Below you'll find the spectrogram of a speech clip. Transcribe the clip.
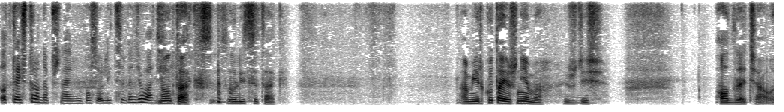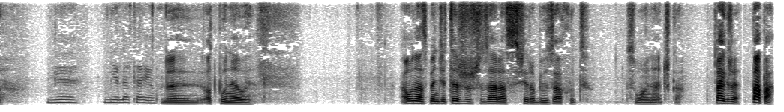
od tej strony przynajmniej, bo z ulicy będzie łatwiej. No tak, z, z ulicy tak. A Mirkuta już nie ma, już gdzieś odleciały, Nie, nie latają. y, odpłynęły. A u nas będzie też już zaraz się robił zachód słoneczka. Także, papa!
